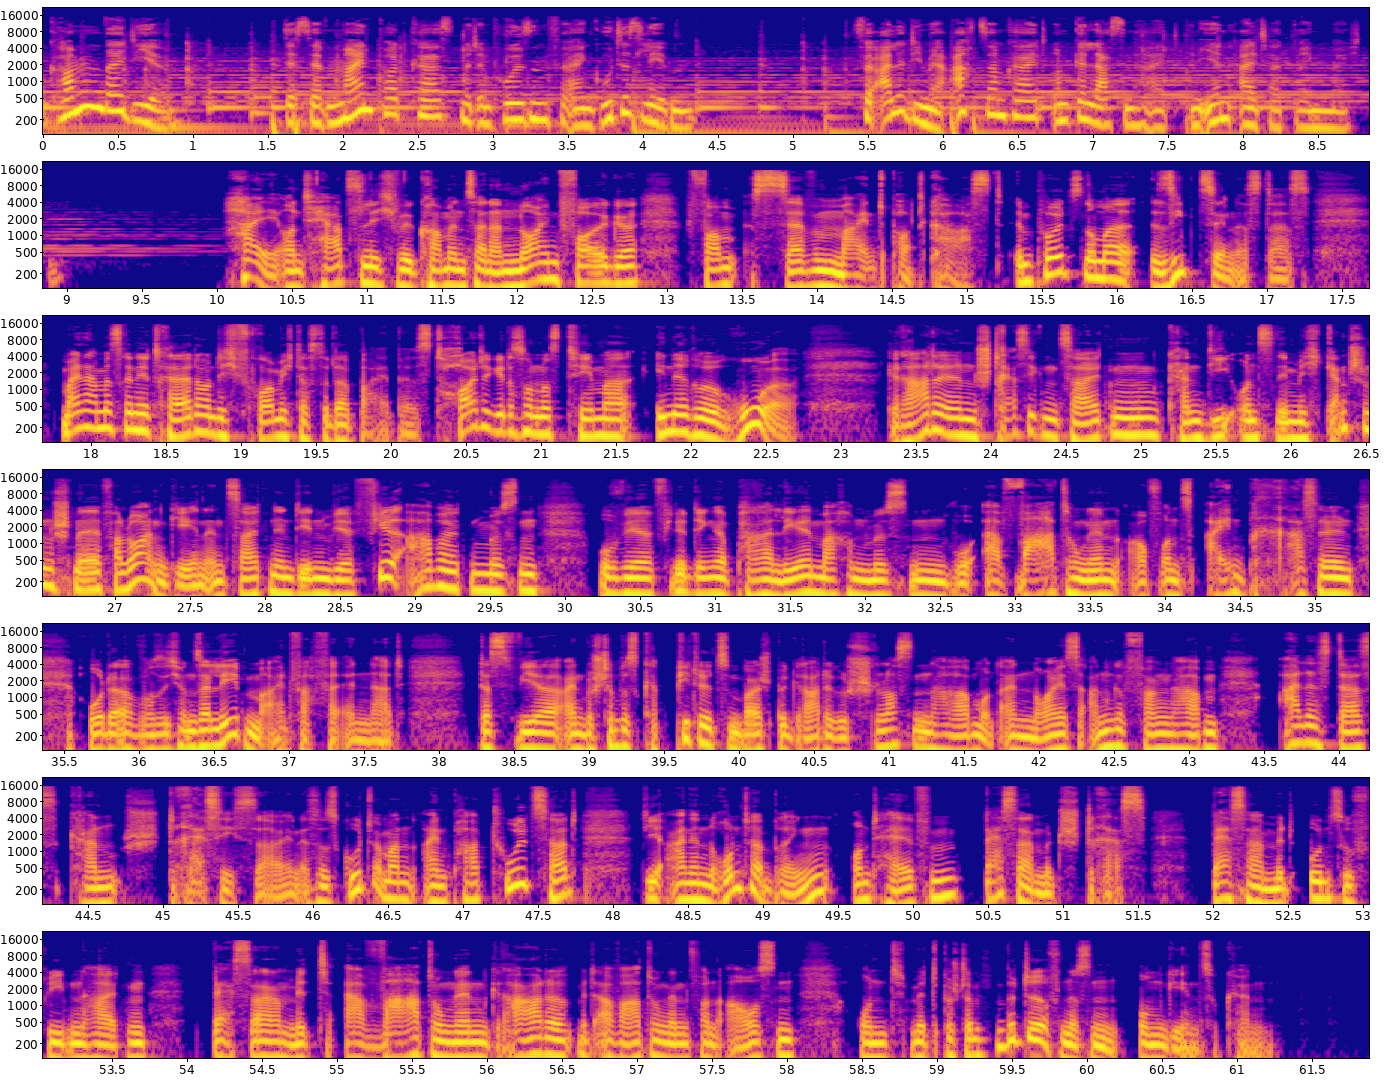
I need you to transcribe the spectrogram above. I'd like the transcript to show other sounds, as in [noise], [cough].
Willkommen bei dir, der Seven Mind Podcast mit Impulsen für ein gutes Leben. Für alle, die mehr Achtsamkeit und Gelassenheit in ihren Alltag bringen möchten. Hi und herzlich willkommen zu einer neuen Folge vom Seven Mind Podcast. Impuls Nummer 17 ist das. Mein Name ist René Träder und ich freue mich, dass du dabei bist. Heute geht es um das Thema innere Ruhe. Gerade in stressigen Zeiten kann die uns nämlich ganz schön schnell verloren gehen. In Zeiten, in denen wir viel arbeiten müssen, wo wir viele Dinge parallel machen müssen, wo Erwartungen auf uns einprasseln oder wo sich unser Leben einfach verändert. Dass wir ein bestimmtes Kapitel zum Beispiel gerade geschlossen haben und ein neues angefangen haben, alles das kann stressig sein. Es ist gut, wenn man ein paar Tools hat, die einen runterbringen und helfen, besser mit Stress besser mit Unzufriedenheiten, besser mit Erwartungen, gerade mit Erwartungen von außen und mit bestimmten Bedürfnissen umgehen zu können.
